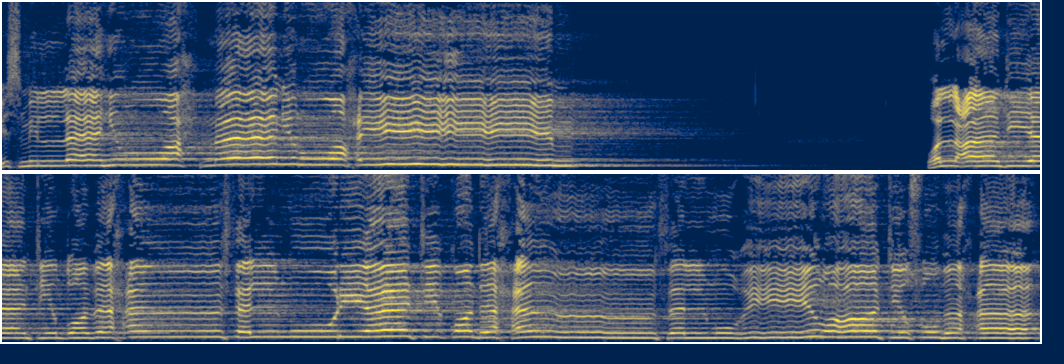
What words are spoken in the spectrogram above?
بسم الله الرحمن الرحيم. والعاديات ضبحا فالموريات قدحا فالمغيرات صبحا.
